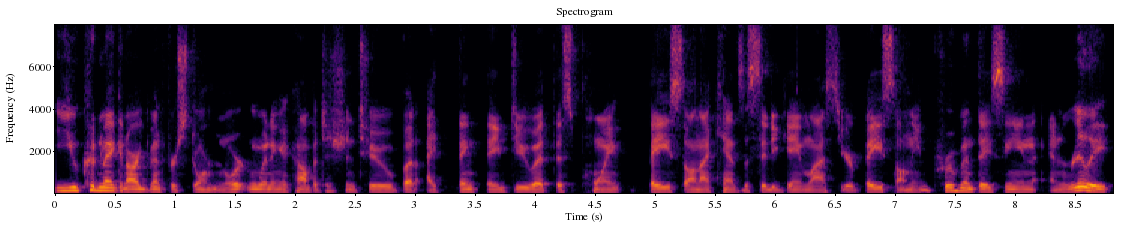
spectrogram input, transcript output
you could make an argument for Storm Norton winning a competition too, but I think they do at this point, based on that Kansas City game last year, based on the improvement they've seen, and really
